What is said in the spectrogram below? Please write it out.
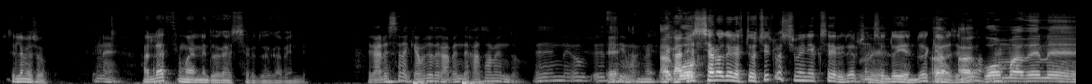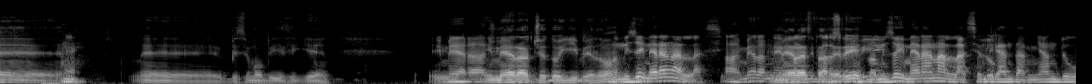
Στη Λεμεσό. Ναι. Αλλά θυμάμαι το 14 το 15. 14 και άμε το 15 χάσαμε το. Ε, ναι, ε, Ε, θυμάμαι. Ναι, Ακόμα- 14 ο τελευταίος τίτλος σημαίνει εξαίρετο. Έψαξε Ναι. το ίδιο, και Α- έβαζε το. Ακόμα δεν Ναι. ε, ε, επισημοποιήθηκε η- Η μέρα η και- μέρα και το γήπεδο. Νομίζω η μέρα να αλλάσει. Α, η μέρα ναι, Η μέρα πα- την σταθερή. Παρασκευή. Νομίζω η μέρα να αλλάσει. Λο- 31 του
